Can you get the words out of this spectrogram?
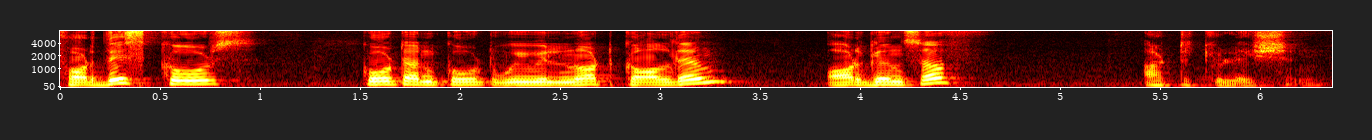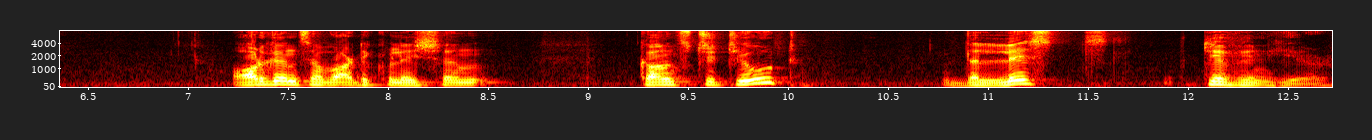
for this course quote unquote we will not call them organs of articulation. Organs of articulation constitute the lists given here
